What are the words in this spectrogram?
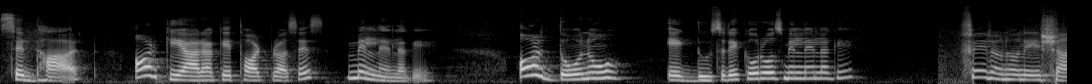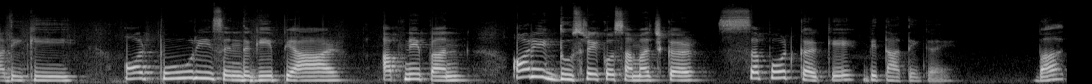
सिद्धार्थ और कियारा के थॉट प्रोसेस मिलने लगे और दोनों एक दूसरे को रोज़ मिलने लगे। फिर उन्होंने शादी की और पूरी ज़िंदगी प्यार, अपनेपन और एक दूसरे को समझकर सपोर्ट करके बिताते गए। बट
